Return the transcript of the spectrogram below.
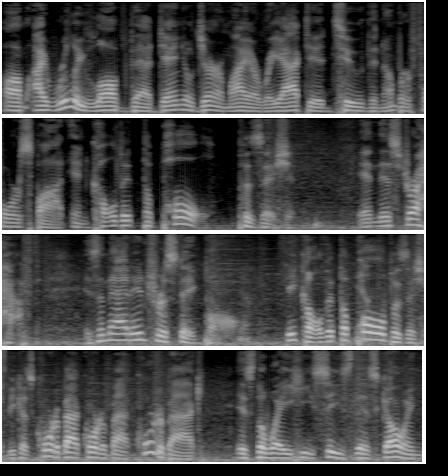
um, I really loved that Daniel Jeremiah reacted to the number four spot and called it the pull position in this draft. Isn't that interesting, Paul? Yeah. He called it the pole position because quarterback, quarterback, quarterback is the way he sees this going.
